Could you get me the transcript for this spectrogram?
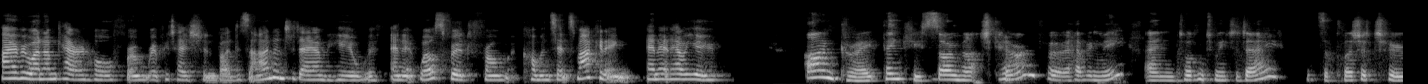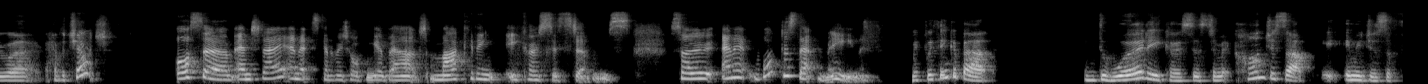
Hi everyone, I'm Karen Hall from Reputation by Design, and today I'm here with Annette Welsford from Common Sense Marketing. Annette, how are you? I'm great. Thank you so much, Karen, for having me and talking to me today. It's a pleasure to uh, have a chat. Awesome. And today, Annette's going to be talking about marketing ecosystems. So, Annette, what does that mean? If we think about the word ecosystem, it conjures up images of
